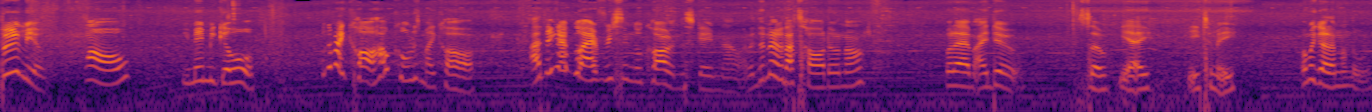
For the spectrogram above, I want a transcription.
boom you! Oh you made me go up. Look at my car, how cool is my car? I think I've got every single car in this game now, and I don't know if that's hard or not. But um I do. So yay. Yay to me. Oh my god, I'm on the wall.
